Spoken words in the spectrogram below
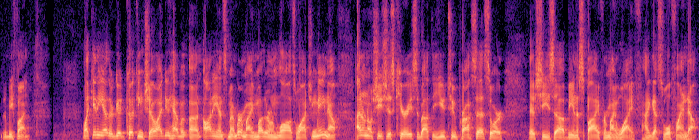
It'll be fun like any other good cooking show, I do have a, an audience member. My mother-in-law is watching me. Now, I don't know if she's just curious about the YouTube process or if she's uh, being a spy for my wife. I guess we'll find out.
